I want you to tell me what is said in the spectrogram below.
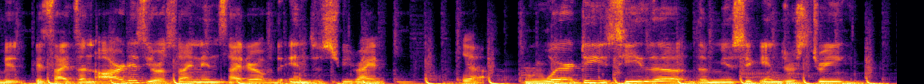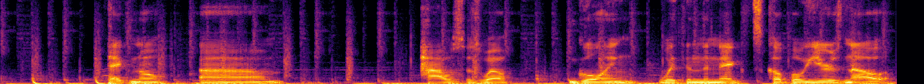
besides an artist, you're also an insider of the industry, right? Yeah. Where do you see the, the music industry, techno, um, house as well, going within the next couple of years? Now,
